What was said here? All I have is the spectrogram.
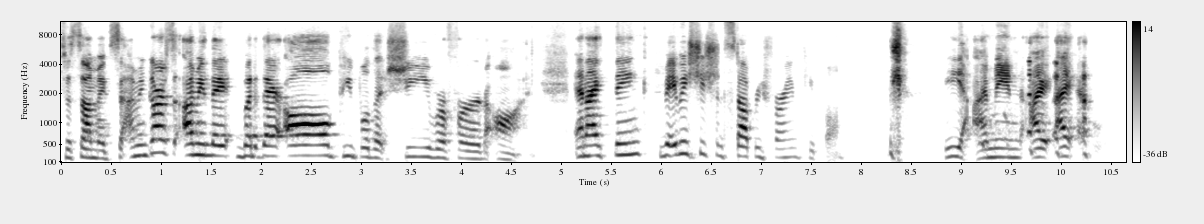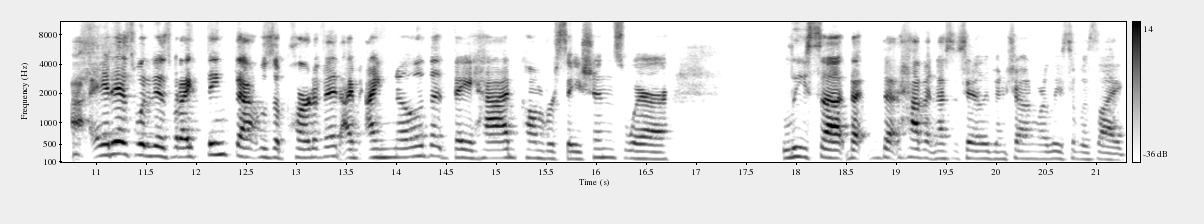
to some extent. I mean, Garcelle, I mean, they, but they're all people that she referred on. And I think, maybe she should stop referring people yeah, I mean, I, I, I, it is what it is, but I think that was a part of it. I, I know that they had conversations where Lisa that that haven't necessarily been shown where Lisa was like,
